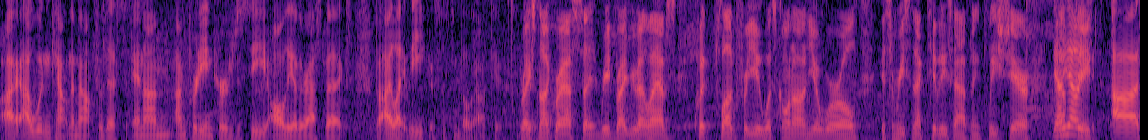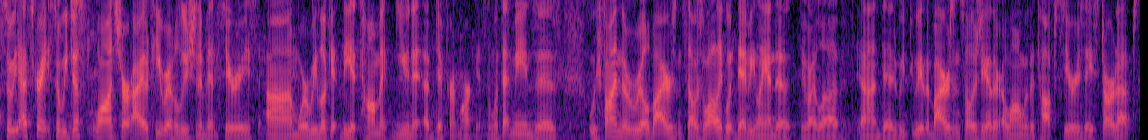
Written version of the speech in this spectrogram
I, I wouldn't count them out for this, and I'm I'm pretty encouraged to see all the other aspects. But I like the ecosystem build out too. Reg Snodgrass, uh, Read Write Rewrite Labs, quick plug for you. What's going on in your world? There's some recent activities happening. Please share Yeah, an yeah, update. Uh, so that's great. So we just launched our IoT Revolution event series, um, where we look at the atomic unit of different markets. And what that means is, we find the real buyers and sellers, a lot like what Debbie Landa, who I love, uh, did. We, we the buyers and sellers together, along with the top Series A startups,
